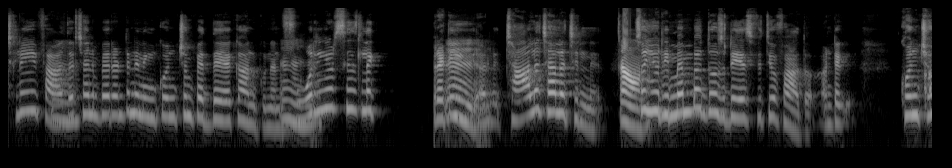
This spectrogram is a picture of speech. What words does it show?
యాక్చువల్లీ ఫాదర్ చనిపోయారంటే నేను ఇంకొంచెం పెద్ద అయ్యాక అనుకున్నాను. ఫోర్ ఇయర్స్ ఇస్ లైక్ ప్రతి. చాలా చాలా చిన్న so you remember those days with your father? అంటే కొంచెం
